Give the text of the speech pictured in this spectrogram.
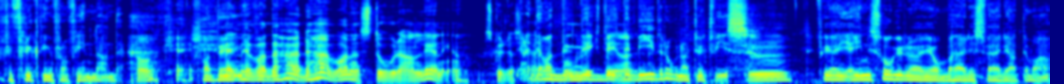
flykting från Finland. Att det- Men, men vad det, här, det här var den stora anledningen, skulle jag säga. Ja, det, var, det, det, bidrog naturligtvis. För jag, jag insåg ju när jag jobbade här i Sverige att det var,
